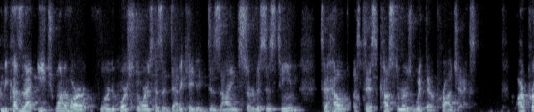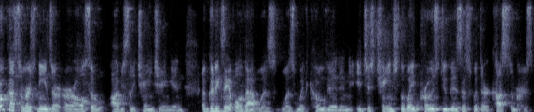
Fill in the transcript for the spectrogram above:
and because of that, each one of our Floor & Decor stores has a dedicated design services team to help assist customers with their projects. Our pro customers' needs are, are, also obviously changing, and a good example of that was was with COVID, and it just changed the way pros do business with their customers.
